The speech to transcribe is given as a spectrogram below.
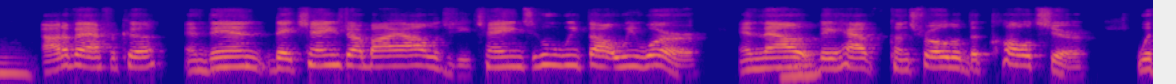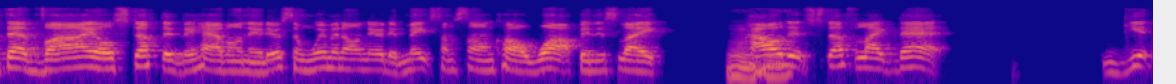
mm. out of Africa, and then they changed our biology, changed who we thought we were. And now mm. they have control of the culture with that vile stuff that they have on there. There's some women on there that make some song called WAP, and it's like, mm-hmm. how did stuff like that get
